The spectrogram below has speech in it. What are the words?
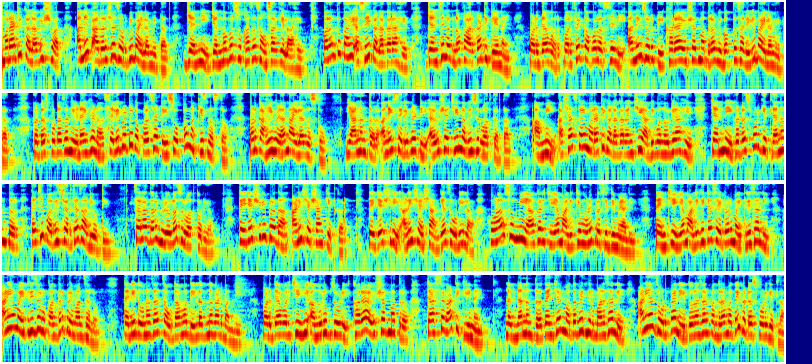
मराठी कलाविश्वात अनेक आदर्श जोडपी पाहायला मिळतात ज्यांनी जन्मभर सुखाचा संसार केला आहे. परंतु काही असेही कलाकार आहेत ज्यांचे लग्न फार का टिकले नाही. पडद्यावर परफेक्ट कपल असलेली अनेक जोडपी खऱ्या आयुष्यात मात्र विभक्त झालेली पाहायला मिळतात. घटस्फोटाचा निर्णय घेणं सेलिब्रिटी कपलसाठी सोपं नक्कीच नसतं पण काही वेळा नाईलाज असतो. यानंतर अनेक सेलिब्रिटी आयुष्याची नवीन सुरुवात करतात. आम्ही अशाच काही मराठी कलाकारांची यादी बनवली आहे. ज्यांनी घटस्फोट घेतल्यानंतर त्याची बरीच चर्चा झाली होती. चला तर व्हिडिओला सुरुवात करूया. तेजश्री प्रधान आणि शशांक केतकर. तेजश्री आणि शशांक या जोडीला होणार सुनमी या घरची या मालिकेमुळे प्रसिद्धी मिळाली. त्यांची या मालिकेच्या सेटवर मैत्री झाली आणि या मैत्रीचं रूपांतर प्रेमात झालं. त्यांनी दोन हजार चौदामध्ये लग्नगाठ बांधली. पडद्यावरची ही अनुरूप जोडी खऱ्या आयुष्यात मात्र जास्त काळ टिकली नाही. लग्नानंतर त्यांच्यात मतभेद निर्माण झाले आणि या जोडप्याने दोन हजार पंधरामध्ये घटस्फोट घेतला.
